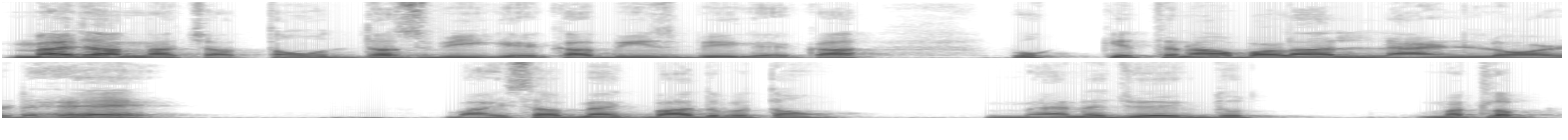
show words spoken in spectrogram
मैं जानना चाहता हूँ दस बीघे का, बीस बीघे का, वो कितना बड़ा लैंडलॉर्ड है? भाई साहब, मैं एक बात बताऊँ, मैंने जो एक दो मतलब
